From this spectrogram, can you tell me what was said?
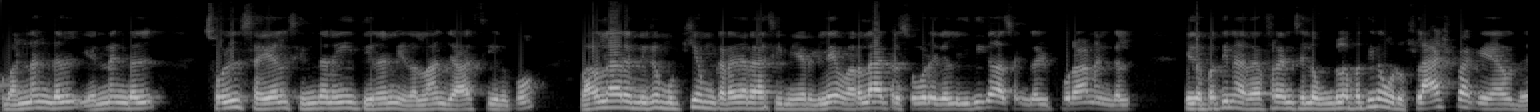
வண்ணங்கள் எண்ணங்கள் சொல் செயல் சிந்தனை திறன் இதெல்லாம் ஜாஸ்தி இருக்கும். வரலாறு மிக முக்கியம் கடகராசி நேர்களே வரலாற்று சுவடுகள் இதிகாசங்கள் புராணங்கள் இதை பத்தின ரெஃபரன்ஸ் இல்லை உங்களை பத்தின ஒரு ஃப்ளாஷ்பேக்கையாவது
